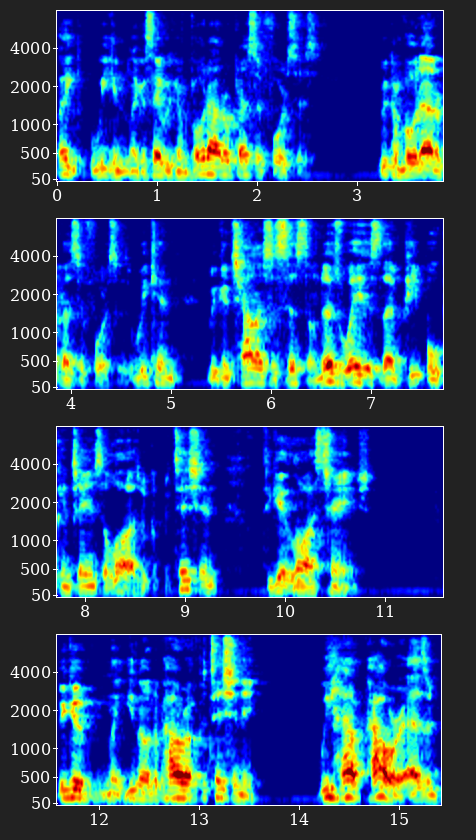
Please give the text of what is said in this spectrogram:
Like we can, like I say, we can vote out oppressive forces. We can vote out oppressive forces. We can we can challenge the system. There's ways that people can change the laws. We can petition to get laws changed. Could like you know the power of petitioning. We have power as a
